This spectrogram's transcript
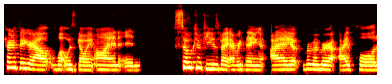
trying to figure out what was going on and so confused by everything. I remember I pulled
